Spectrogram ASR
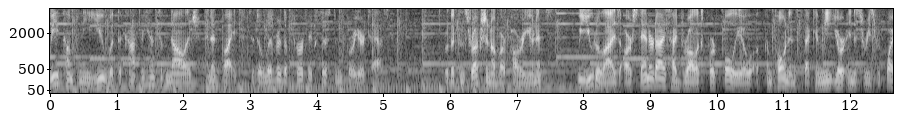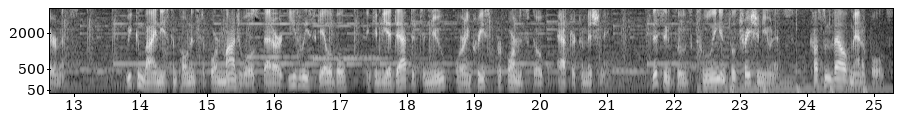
we accompany you with the comprehensive knowledge and advice to deliver the perfect system for your task. For the construction of our power units, we utilize our standardized hydraulics portfolio of components that can meet your industry's requirements. We combine these components to form modules that are easily scalable and can be adapted to new or increased performance scope after commissioning. This includes cooling and filtration units, custom valve manifolds,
